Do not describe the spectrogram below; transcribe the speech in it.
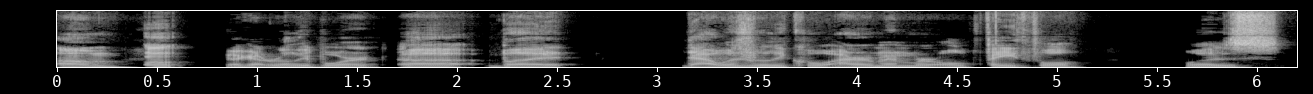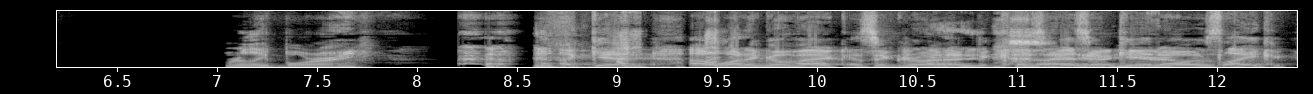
um, Mm. I got really bored. Uh, but that was really cool. I remember Old Faithful was really boring. Again, I want to go back as a grown up because as a kid, I was like,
